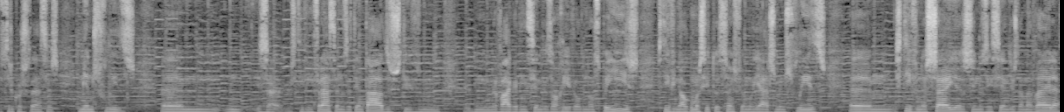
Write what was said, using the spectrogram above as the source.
circunstâncias menos felizes. Um, já estive em França nos atentados, estive na vaga de incêndios horrível do nosso país, estive em algumas situações familiares menos felizes, um, estive nas cheias e nos incêndios da Madeira.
